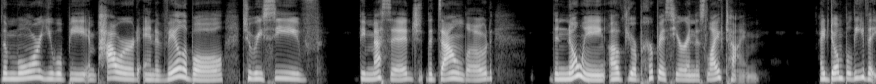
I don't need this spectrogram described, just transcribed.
the more you will be empowered and available to receive the message, the download the knowing of your purpose here in this lifetime. I don't believe that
